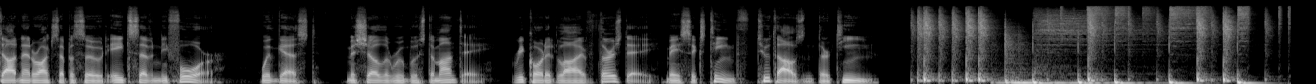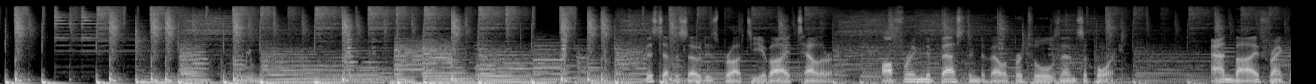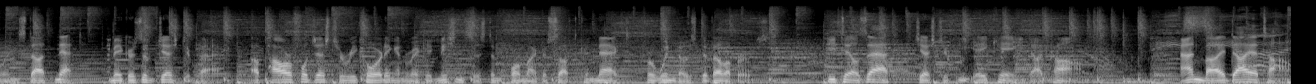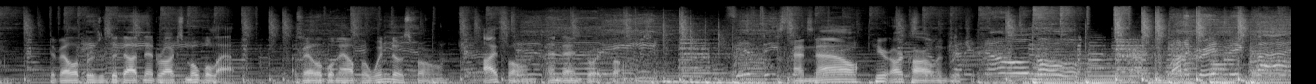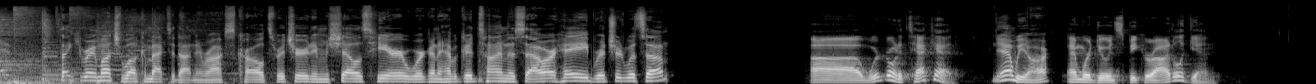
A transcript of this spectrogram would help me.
.NET Rocks episode 874 with guest Michele Leroux Bustamante, recorded live Thursday, May 16th, 2013. This episode is brought to you by Telerik, offering the best in developer tools and support, and by Franklins.net, makers of GesturePak, a powerful gesture recording and recognition system for Microsoft Kinect for Windows developers. Details at gesturepak.com. And by Diatom, developers of the .NET Rocks mobile app, available now for Windows Phone, iPhone, and Android phones. And now, here are Carl and Richard. Thank you very much. Welcome back to .NET Rocks. Carl, it's Richard, and Michele is here. We're going to have a good time this hour. Hey, Richard, what's up? Uh, we're going to TechEd, Yeah, we are. and we're doing Speaker Idol again.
